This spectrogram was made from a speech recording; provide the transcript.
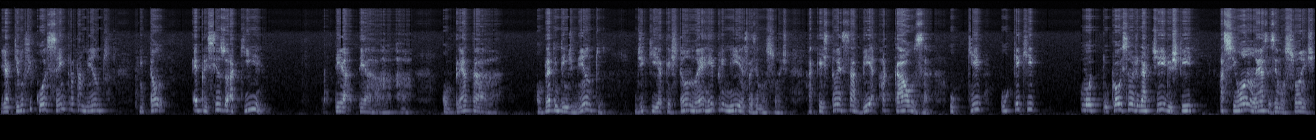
e aquilo ficou sem tratamento. Então, é preciso aqui ter, a, ter a, a completa, completo entendimento de que a questão não é reprimir essas emoções. A questão é saber a causa, o que, o que que, quais são os gatilhos que acionam essas emoções,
